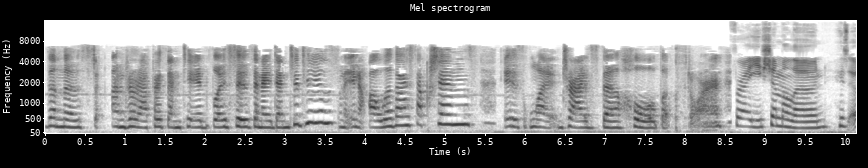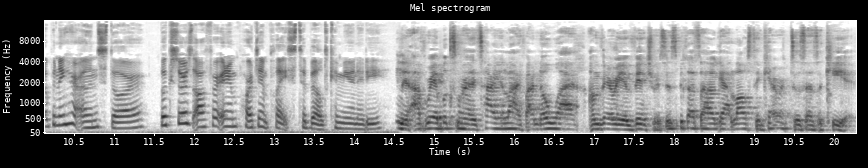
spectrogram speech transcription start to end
the most underrepresented voices and identities in all of our sections is what drives the whole bookstore. For Aisha Malone, who's opening her own store, bookstores offer an important place to build community. I've read books my entire life. I know why I'm very adventurous. It's because I got lost in characters as a kid.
